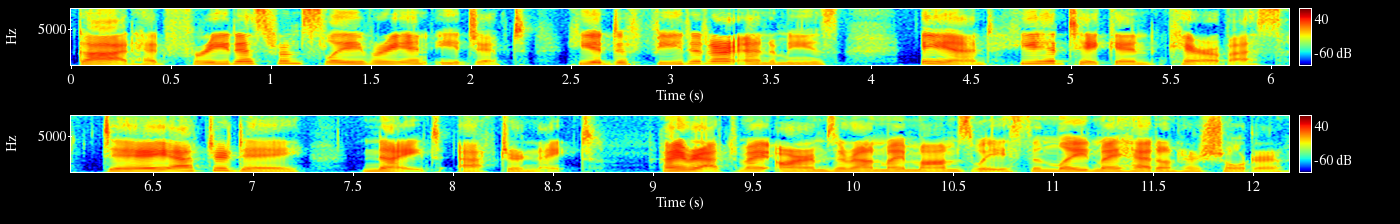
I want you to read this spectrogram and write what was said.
God had freed us from slavery in Egypt. He had defeated our enemies, and He had taken care of us day after day, night after night. I wrapped my arms around my mom's waist and laid my head on her shoulder.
